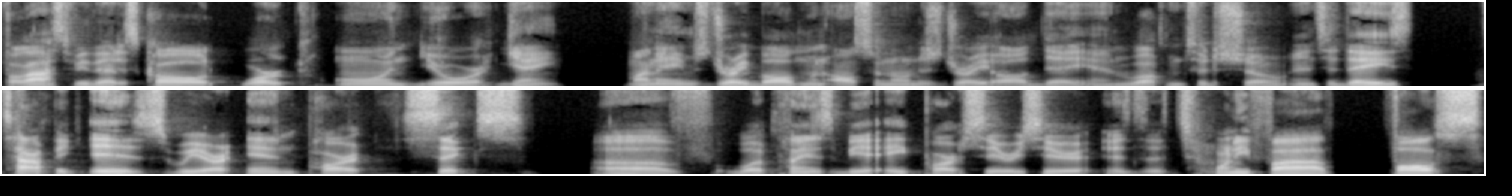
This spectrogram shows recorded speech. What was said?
philosophy that is called Work on Your Game. My name is Dre Baldwin, also known as Dre All Day, and welcome to the show. And today's topic is we are in part six of what plans to be an eight part series here is the 25 false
